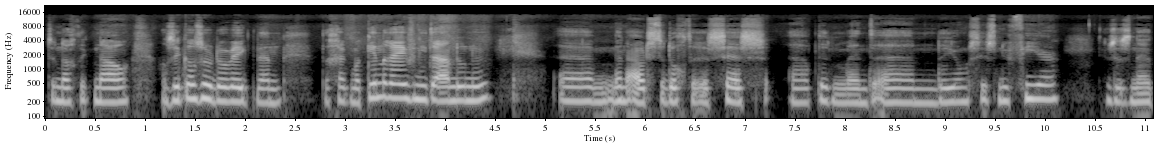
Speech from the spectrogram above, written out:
Toen dacht ik, nou, als ik al zo doorweekt ben, dan ga ik mijn kinderen even niet aandoen nu. Uh, mijn oudste dochter is zes uh, op dit moment en de jongste is nu vier. Dus het is net,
